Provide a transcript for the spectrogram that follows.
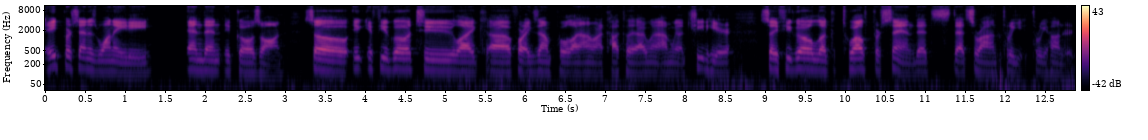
8% is 180, and then it goes on. So if you go to like, uh, for example, I, going to calculate, I'm going I'm to cheat here. So if you go look 12%, that's, that's around three, 300.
